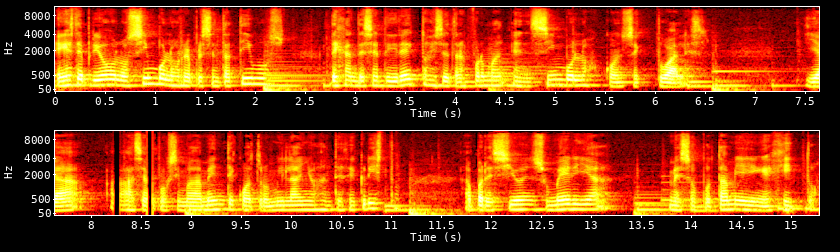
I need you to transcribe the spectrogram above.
en este periodo los símbolos representativos dejan de ser directos y se transforman en símbolos conceptuales. Ya hace aproximadamente 4.000 años antes de Cristo apareció en Sumeria, Mesopotamia y en Egipto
